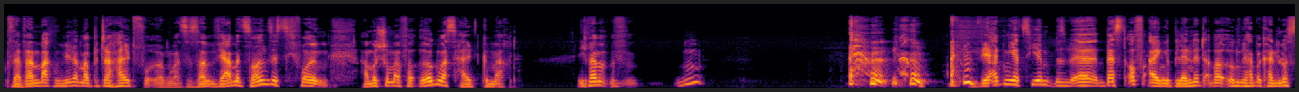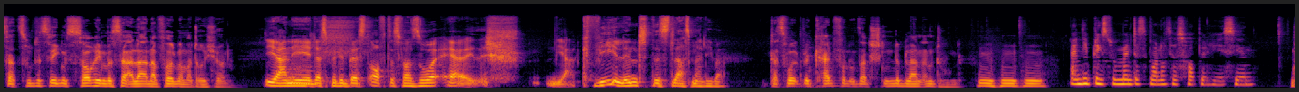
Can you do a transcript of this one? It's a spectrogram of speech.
Seit wann machen wir da mal bitte Halt vor irgendwas? Das haben, wir haben jetzt 69 Folgen. Haben wir schon mal vor irgendwas Halt gemacht? Ich meine, hm? wir hätten jetzt hier äh, Best-of eingeblendet, aber irgendwie haben wir keine Lust dazu. Deswegen, sorry, müsst ihr alle anderen Folgen nochmal durchhören. Ja, nee, das mit dem Best-of, das war so äh, ja, quälend, das lass mal lieber. Das wollten wir keinen von unseren Schnittlern antun. Mein Lieblingsmoment ist immer noch das Hoppelhäschen.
